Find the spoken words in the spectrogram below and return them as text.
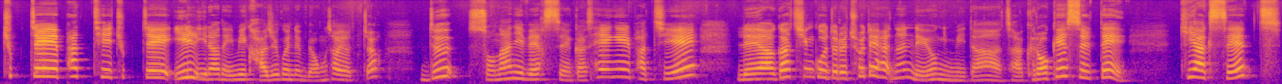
축제 파티 축제 일이라는 의미 가지고 있는 명사였죠. de son anniversaire 그러니까 생일 파티에 레아가 친구들을 초대하는 내용입니다. 자 그렇게 했을 때 qui accepte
